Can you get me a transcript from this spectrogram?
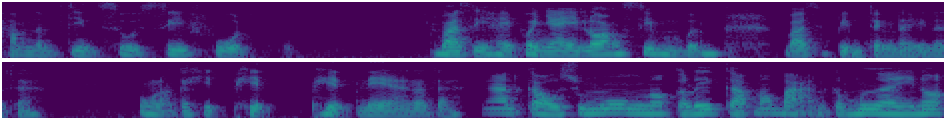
ทำน้ำจิ้มสูซีฟู้ดว่าสิให้พ่อใหญ่ลองซิมเบิ่งว่าสิเป็นจังใดนะจ๊ะ พวกเราก็เฮ็ดเผ็ดเผ็ดแน่เนาะจ้ะงานเก่าชั่วโมงเนาะก็เลยกลับมาบ้านก็เมื่อยเนาะ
